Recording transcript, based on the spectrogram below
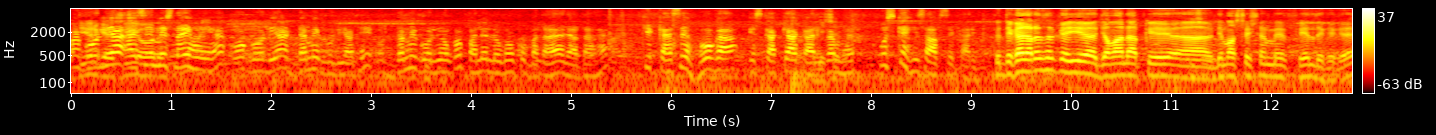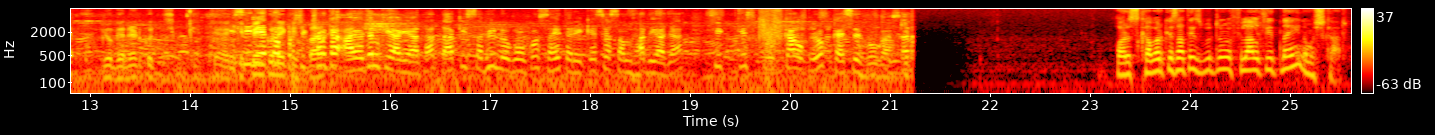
और गोलियाँ ऐसी मिस नहीं हुई हैं। वो गोलियाँ डमी गोलियाँ थी और डमी गोलियों को पहले लोगों को बताया जाता है कि कैसे होगा इसका क्या कार्यक्रम है उसके हिसाब से कार्य तो देखा जा रहा है सर कई जवान आपके डेमोन्स्ट्रेशन में फेल देखे गए जो ग्रेनेड को इसीलिए तो प्रशिक्षण का आयोजन किया गया था ताकि सभी लोगों को सही तरीके से समझा दिया जाए कि किस चीज़ का उपयोग कैसे होगा। सर और इस खबर के साथ इस बुलेटिन में फ़िलहाल के इतना ही। नमस्कार।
